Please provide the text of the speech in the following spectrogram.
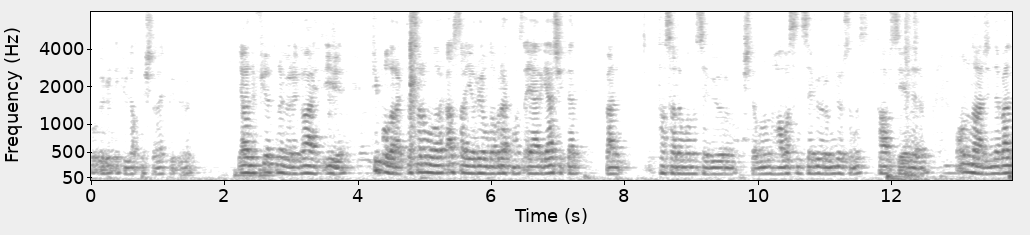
Bu ürün 260 liralık bir ürün. Yani fiyatına göre gayet iyi. Tip olarak, tasarım olarak asla yarı yolda bırakmaz. Eğer gerçekten ben tasarımını seviyorum, işte bunun havasını seviyorum diyorsanız tavsiye ederim. Onun haricinde ben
